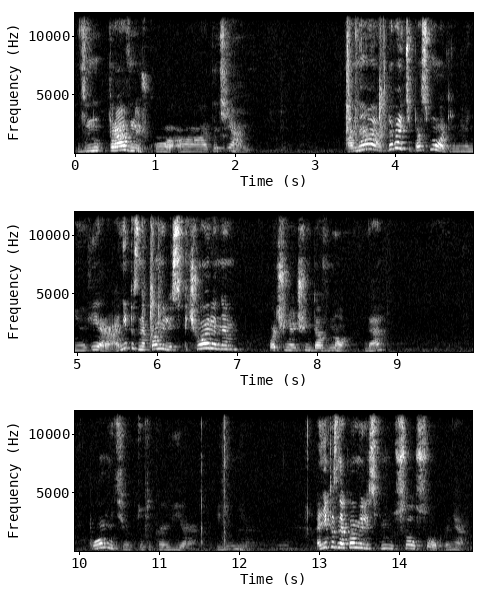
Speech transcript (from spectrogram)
вну, правнучку а, Татьяны. Она, давайте посмотрим на нее, Вера. Они познакомились с Печориным очень-очень давно, да? Помните, кто такая Вера или нет? Они познакомились, ну, соу-соу, понятно.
